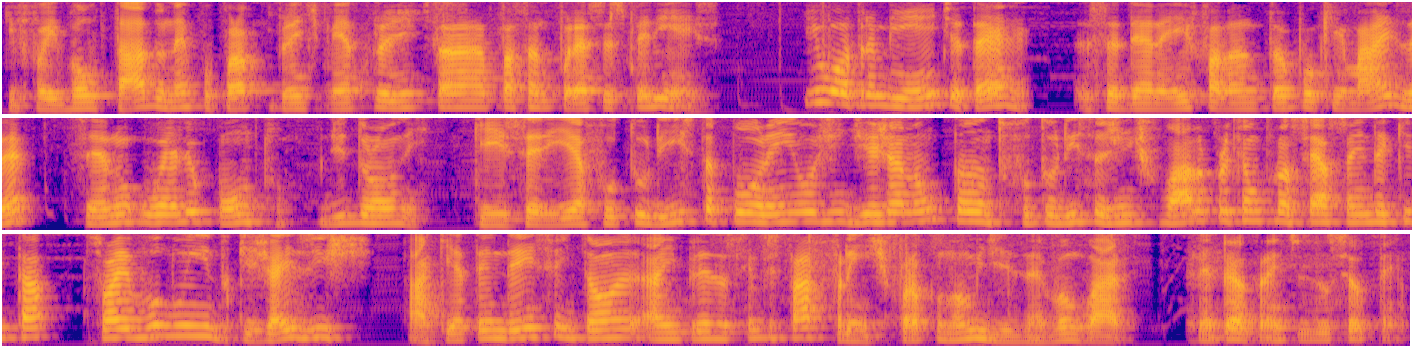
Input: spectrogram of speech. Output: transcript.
que foi voltado, né, para o próprio empreendimento para a gente estar tá passando por essa experiência. E o outro ambiente, até cedendo aí, falando um pouquinho mais, né? Sendo o Hélio Ponto de drone que seria futurista, porém hoje em dia já não tanto. Futurista a gente fala porque é um processo ainda que está só evoluindo, que já existe. Aqui é a tendência, então a empresa sempre está à frente, o próprio nome diz, né? Vanguarda. Sempre à frente do seu tempo.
